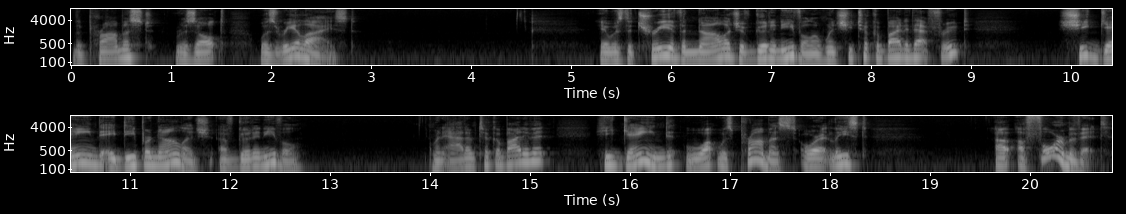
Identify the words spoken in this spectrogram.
The promised result was realized. It was the tree of the knowledge of good and evil, and when she took a bite of that fruit, she gained a deeper knowledge of good and evil. When Adam took a bite of it, he gained what was promised, or at least a, a form of it.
